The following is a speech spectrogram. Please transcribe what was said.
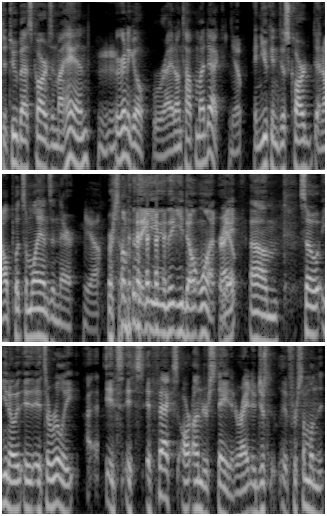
the two best cards in my hand are going to go right on top of my deck. Mm-hmm. Yep. And you can discard, and I'll put some lands in there Yeah. or something that you that you don't want, right? Um, so you know, it, it's a really its its effects are understated, right? It just for someone that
